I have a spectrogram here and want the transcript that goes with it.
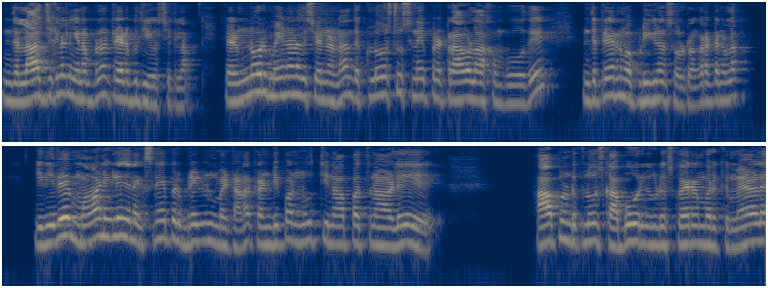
இந்த லாஜிக்கில் நீங்கள் என்ன பண்ணால் ட்ரேடை பற்றி யோசிக்கலாம். இன்னொரு மெயினான விஷயம் என்னென்னா இந்த க்ளோஸ் டு ஸ்னைப்பர் ட்ராவல் ஆகும்போது இந்த ட்ரேட் நம்ம பிடிக்கணும்னு சொல்கிறோம் கரெக்டுங்களா இதுவே மார்னிங்லேயே எனக்கு ஸ்னைப்பர் பிரேக் டவுன் பண்ணிட்டானா கண்டிப்பாக நூற்றி நாற்பத்தி நாலு ஆப்போனண்ட் க்ளோஸ்க்கு அபோவ் இருக்கக்கூடிய ஸ்கொயர் நம்பருக்கு மேலே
